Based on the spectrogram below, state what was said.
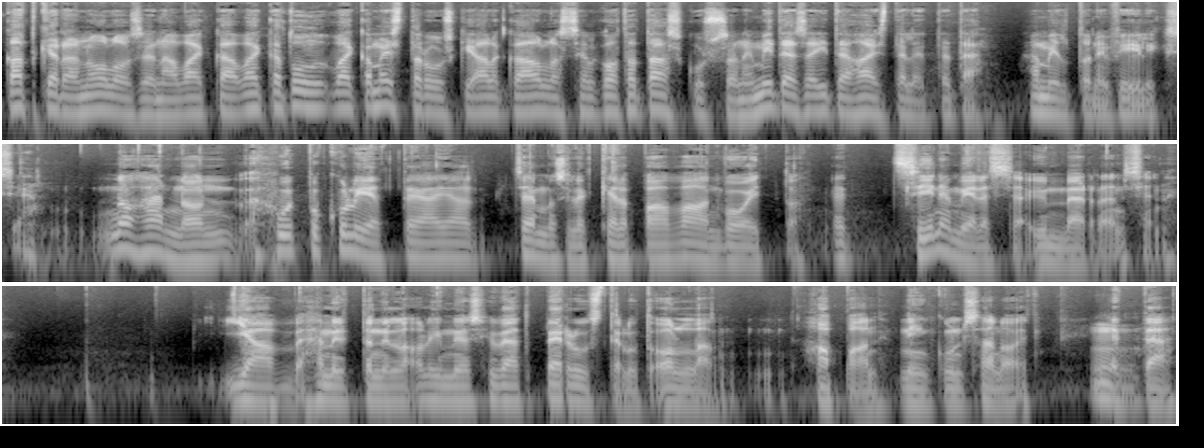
katkeran olosena, vaikka, vaikka, vaikka mestaruuskin alkaa olla siellä kohta taskussa, niin miten sä itse haistelet tätä Hamiltonin fiiliksiä? No hän on huippukuljettaja ja semmoisille kelpaa vaan voitto. Et siinä mielessä ymmärrän sen. Ja Hamiltonilla oli myös hyvät perustelut olla hapan, niin kuin sanoit. Mm. Että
